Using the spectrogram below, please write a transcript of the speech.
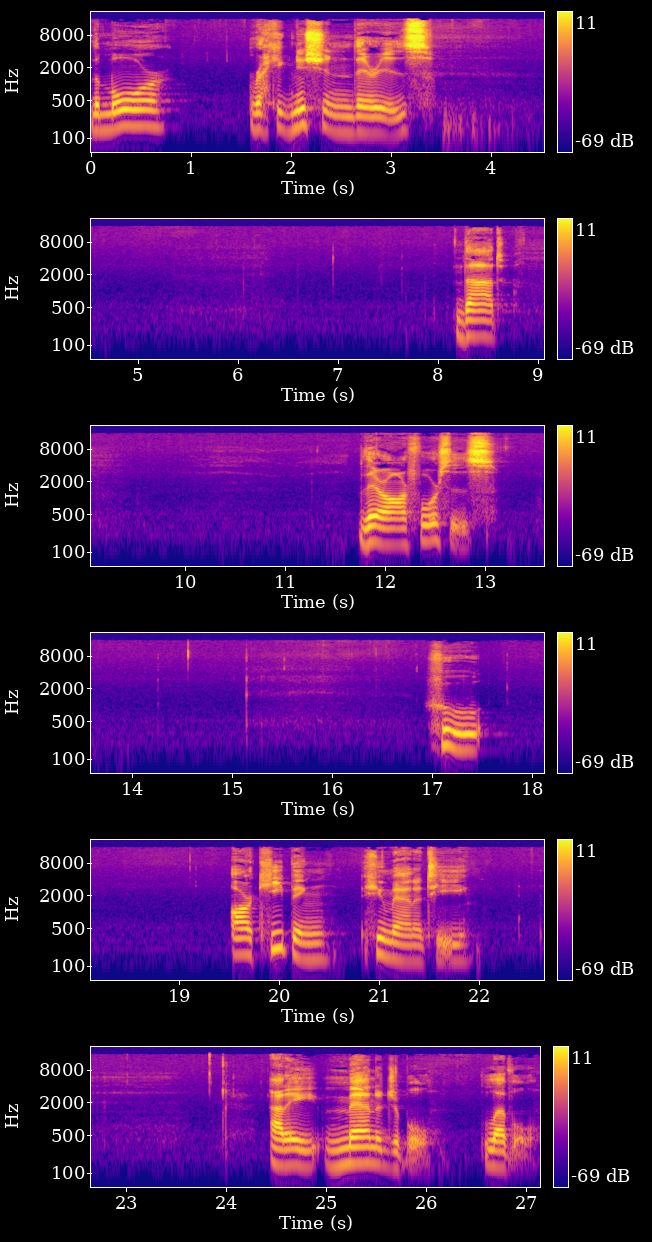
the more recognition there is that there are forces who are keeping humanity at a manageable level.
